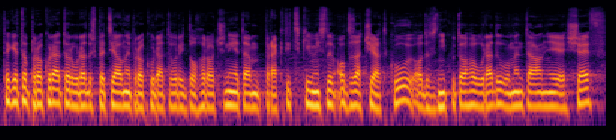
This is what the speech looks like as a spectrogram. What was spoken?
Tak je to prokurátor úradu špeciálnej prokuratúry dlhoročný, je tam prakticky, myslím, od začiatku, od vzniku toho úradu. Momentálne je šéf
